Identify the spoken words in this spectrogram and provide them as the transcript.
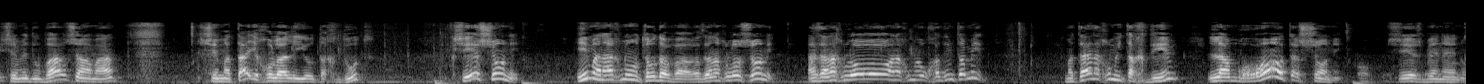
שמדובר שמה, שמתי יכולה להיות אחדות? כשיש שוני. אם אנחנו אותו דבר, אז אנחנו לא שוני. אז אנחנו לא, אנחנו מאוחדים תמיד. מתי אנחנו מתאחדים? למרות השוני שיש בינינו,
